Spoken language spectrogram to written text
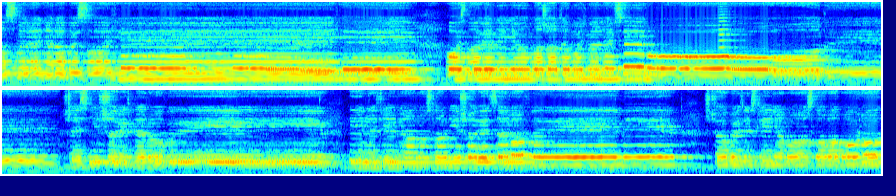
на смирення раби своєї, ось нові нині облажатимуть мене всі роди, чесніше від незрівняно славніше від серафимів, Слава породила,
